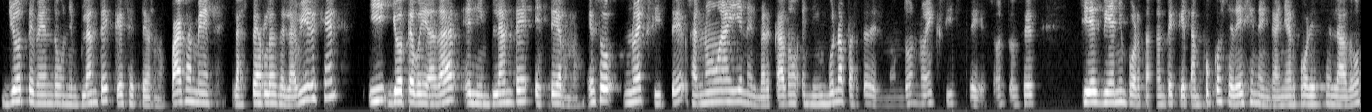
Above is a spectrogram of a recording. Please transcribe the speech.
yo te vendo un implante que es eterno, págame las perlas de la Virgen y yo te voy a dar el implante eterno. Eso no existe, o sea, no hay en el mercado en ninguna parte del mundo, no existe eso. Entonces, sí es bien importante que tampoco se dejen engañar por ese lado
